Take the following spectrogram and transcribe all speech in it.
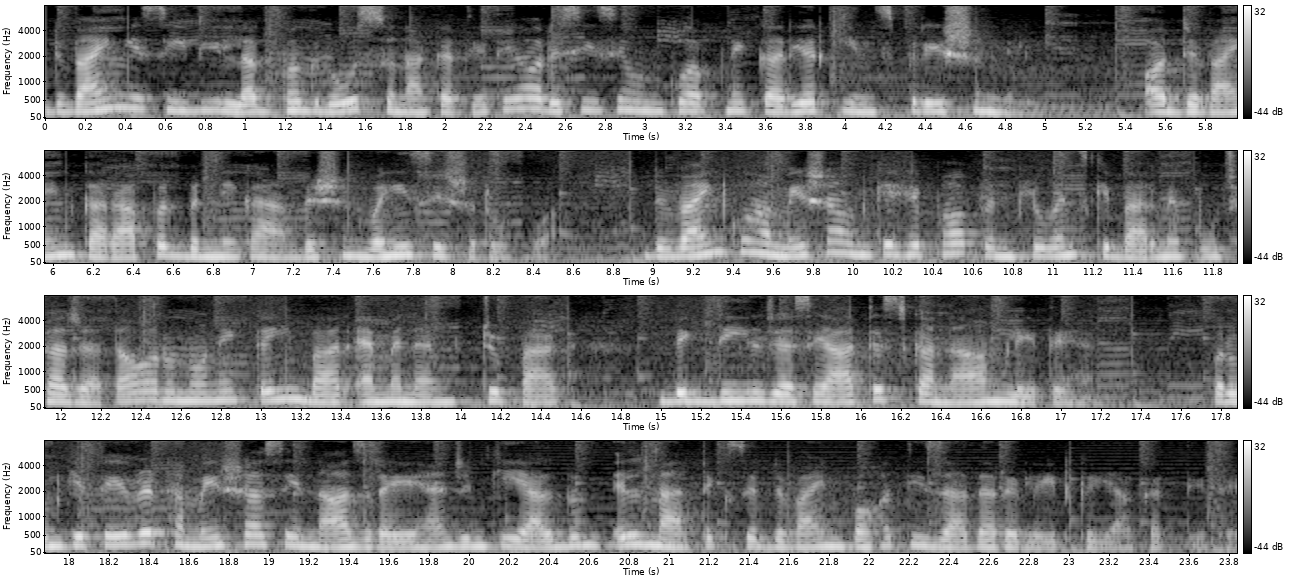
डिवाइन ये सीडी लगभग रोज़ सुना करते थे और इसी से उनको अपने करियर की इंस्पिरेशन मिली। और डिवाइन का रैपर बनने का एम्बिशन वहीं से शुरू हुआ। डिवाइन को हमेशा उनके हिप हॉप इन्फ्लुएंस के बारे में पूछा जाता और उन्होंने कई बार M N M Tupac big deal जैसे आर्टिस्ट का नाम लेते हैं। पर उनके फेवरेट हमेशा से नाज रहे हैं जिनकी एल्बम इलमैटिक से डिवाइन बहुत ही ज़्यादा रिलेट किया करते थे।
